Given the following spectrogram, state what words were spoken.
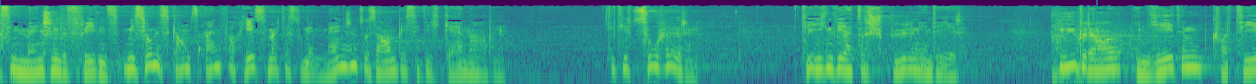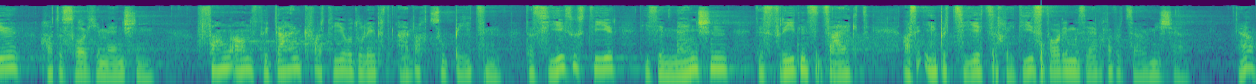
Das sind Menschen des Friedens. Mission ist ganz einfach. Jesus möchtest du mit Menschen zusammen bist, die dich gern haben. Die dir zuhören. Die irgendwie etwas spüren in dir. Überall, in jedem Quartier hat es solche Menschen. Fang an, für dein Quartier, wo du lebst, einfach zu beten. Dass Jesus dir diese Menschen des Friedens zeigt. Also ich überziehe jetzt ein bisschen. Diese Story muss ich einfach noch erzählen, Michel. Ja?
